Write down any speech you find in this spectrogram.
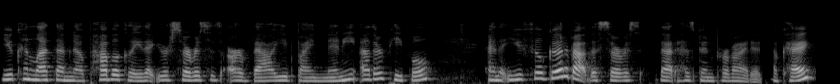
you can let them know publicly that your services are valued by many other people and that you feel good about the service that has been provided. Okay?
